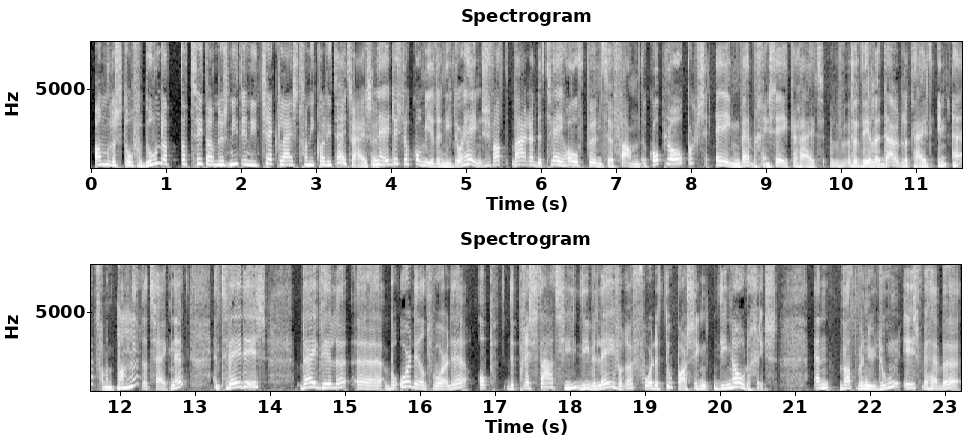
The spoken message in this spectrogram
andere stoffen doen. Dat, dat zit dan dus niet in die checklist van die kwaliteitseisen. Nee, dus dan kom je er niet doorheen. Dus wat waren de twee hoofdpunten van de koplopers? Eén, we hebben geen zekerheid. We willen duidelijkheid in, hè, van een pad, dat zei ik net. En tweede is, wij willen eh, beoordeeld worden op de prestatie die we leveren voor de toepassing die nodig is. En wat we nu doen, is we hebben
